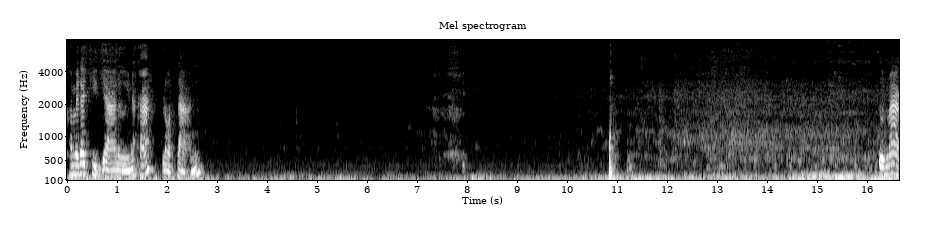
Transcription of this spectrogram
เขาไม่ได้ฉีดยาเลยนะคะ หลอดสาร ส่วนมาก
